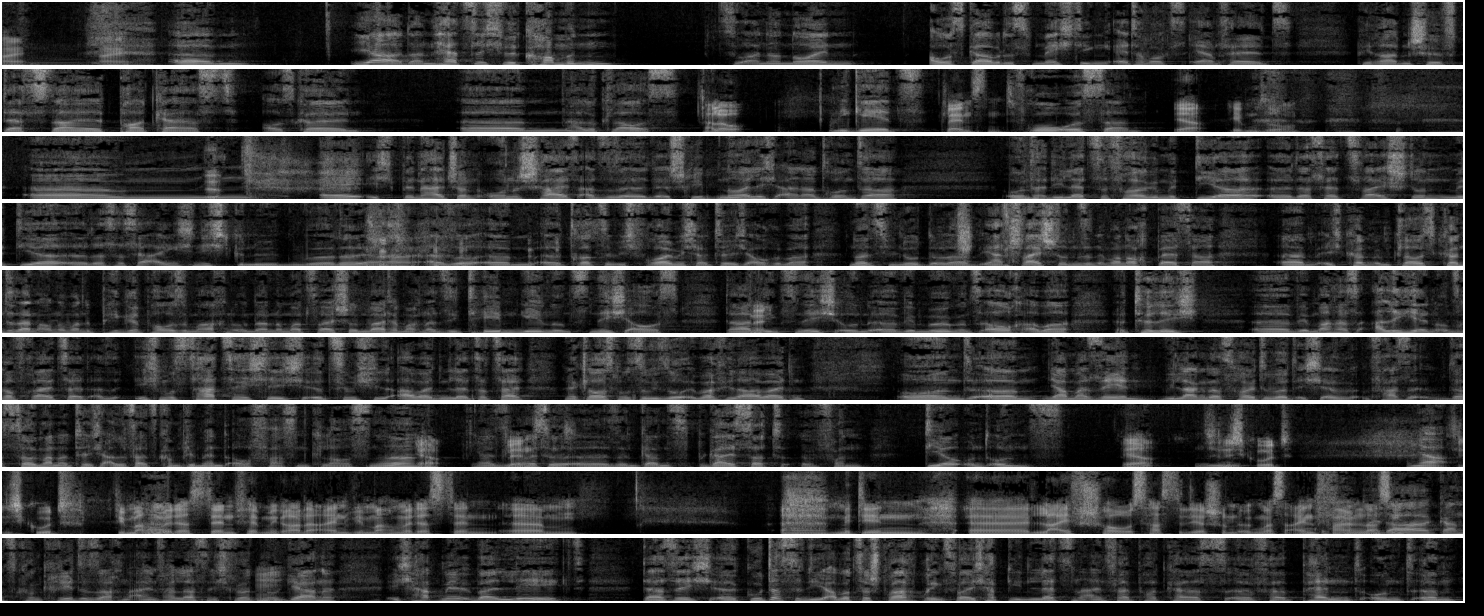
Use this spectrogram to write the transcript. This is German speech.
Hi. Hi. Ähm, ja, dann herzlich willkommen zu einer neuen Ausgabe des mächtigen Etherbox Ehrenfeld Piratenschiff Death Style Podcast aus Köln. Ähm, hallo Klaus. Hallo. Wie geht's? Glänzend. Frohe Ostern. Ja, ebenso. Ähm, ey, ich bin halt schon ohne Scheiß, also äh, da schrieb neulich einer drunter unter die letzte Folge mit dir, äh, dass er zwei Stunden mit dir, äh, dass das ja eigentlich nicht genügen würde, ja. Also ähm, äh, trotzdem, ich freue mich natürlich auch über 90 Minuten oder ja, zwei Stunden sind immer noch besser. Ähm, ich könnte mit dem Klaus, ich könnte dann auch nochmal eine Pinkelpause machen und dann nochmal zwei Stunden weitermachen. Also die Themen gehen uns nicht aus. Da Nee. liegt's nicht und äh, wir mögen uns auch, aber natürlich äh, wir machen das alle hier in unserer Freizeit. Also ich muss tatsächlich äh, ziemlich viel arbeiten in letzter Zeit. Und der Klaus muss sowieso immer viel arbeiten. Und ähm, ja, mal sehen, wie lange das heute wird. Ich äh, fasse, das soll man natürlich alles als Kompliment auffassen, Klaus. Ne? Ja, Also die. Leute äh, sind ganz begeistert äh, von dir und uns. Ja, finde ich gut. Ja. Finde ich gut. Wie machen wir das denn? Fällt mir gerade ein, wie machen wir das denn ähm, äh, mit den äh, Live-Shows? Hast du dir schon irgendwas Ich habe einfallen mir lassen? da ganz konkrete Sachen einfallen lassen. Ich würde nur Hm. gerne, ich habe mir überlegt, dass ich, äh, gut, dass du die aber zur Sprache bringst, weil ich habe die in den letzten ein, zwei Podcasts äh, verpennt und ähm,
